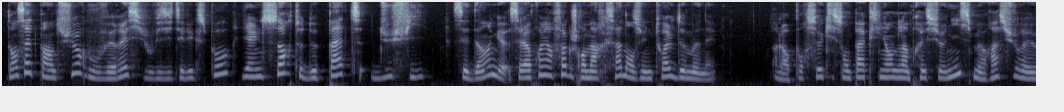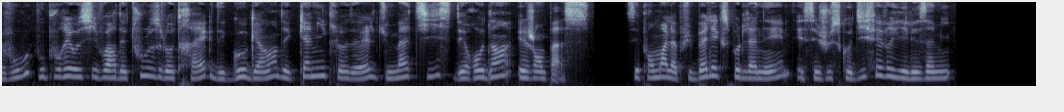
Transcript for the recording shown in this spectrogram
Dans cette peinture, vous verrez si vous visitez l'expo, il y a une sorte de patte Dufy. C'est dingue, c'est la première fois que je remarque ça dans une toile de Monet. Alors pour ceux qui sont pas clients de l'impressionnisme, rassurez-vous, vous pourrez aussi voir des Toulouse-Lautrec, des Gauguin, des Camille Claudel, du Matisse, des Rodin et j'en passe. C'est pour moi la plus belle expo de l'année et c'est jusqu'au 10 février les amis.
